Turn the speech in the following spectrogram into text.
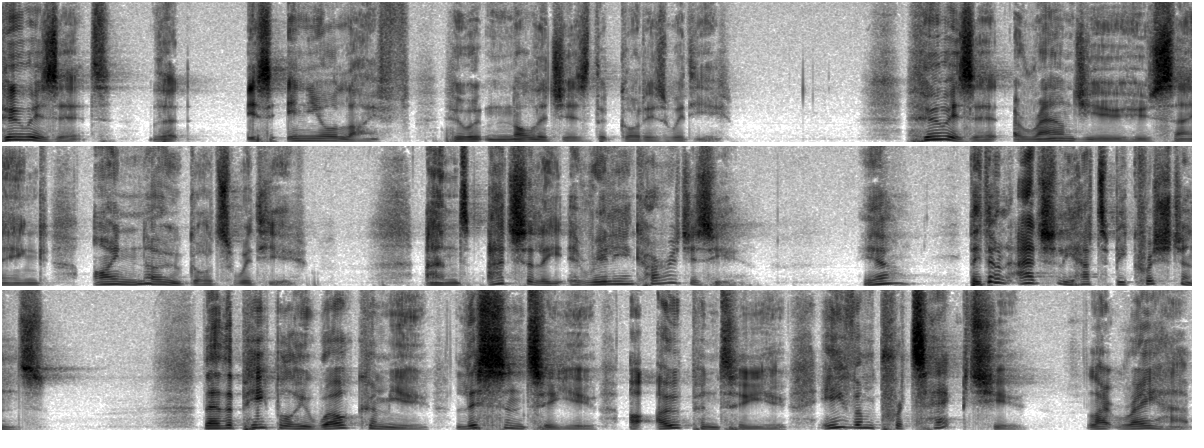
who is it that is in your life who acknowledges that God is with you? Who is it around you who's saying, I know God's with you? And actually, it really encourages you. Yeah? They don't actually have to be Christians. They're the people who welcome you, listen to you, are open to you, even protect you, like Rahab,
